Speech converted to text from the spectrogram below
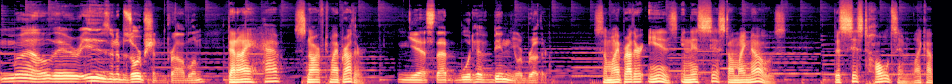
Well, there is an absorption problem. Then I have snarfed my brother. Yes, that would have been your brother. So my brother is in this cyst on my nose. The cyst holds him like a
